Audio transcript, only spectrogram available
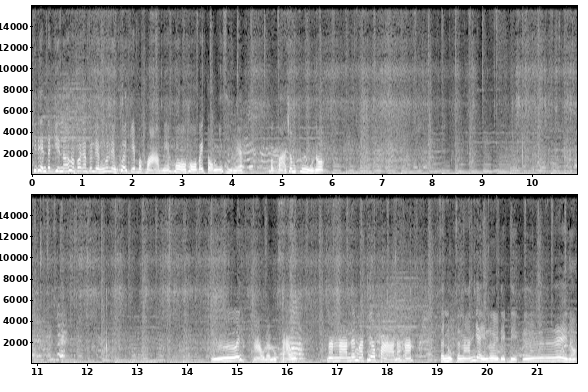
คิดเห็นต่กินเนาะเขาประกันไปเลี้ยงงูเลี้ยงกล้วยเก็บบักหว่าแม่ห่อห่อใบตองยังสิแหม่บักหว่าชมพูเนาะเอ้ยหาวละลูกสา นานๆได้มาเที่ยวป่านะคะ สนุกสนานใหญ่เลยเด็กๆเอ้ยเนาะ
